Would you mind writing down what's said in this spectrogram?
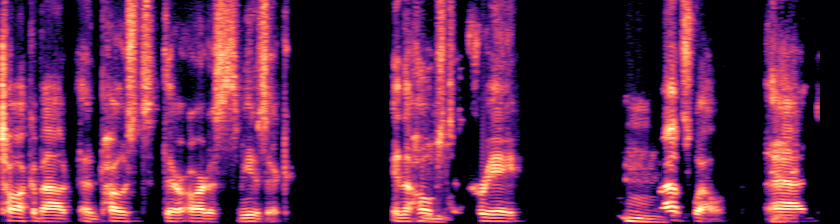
talk about and post their artists music in the hopes mm. to create mm. groundswell and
